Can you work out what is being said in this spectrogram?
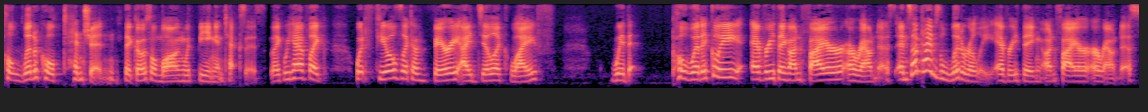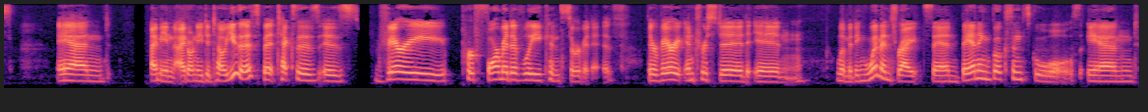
political tension that goes along with being in Texas. Like we have like what feels like a very idyllic life with politically everything on fire around us and sometimes literally everything on fire around us. And I mean, I don't need to tell you this, but Texas is very performatively conservative. They're very interested in limiting women's rights and banning books in schools and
